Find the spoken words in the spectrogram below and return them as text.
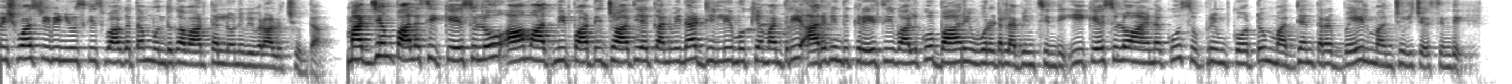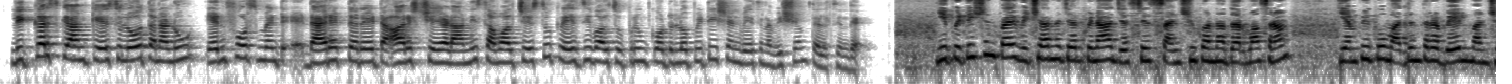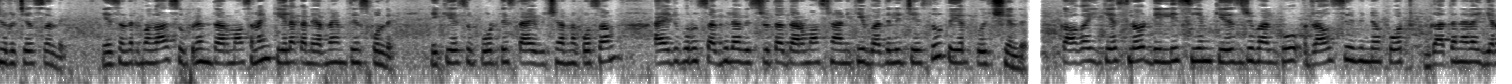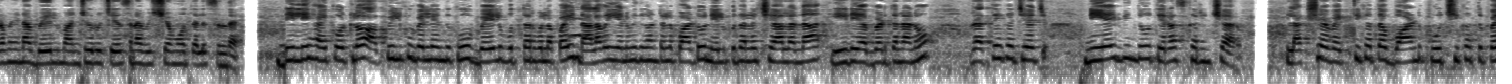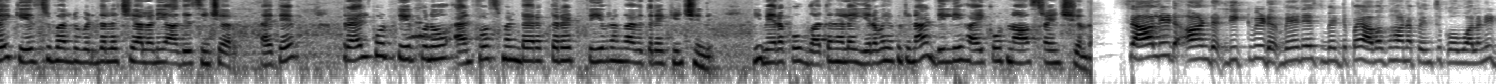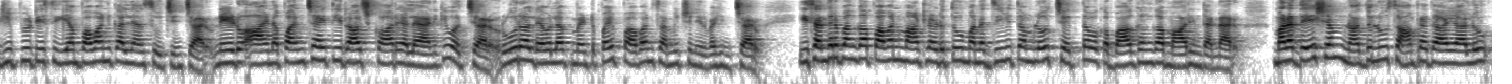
Vishwas TV న్యూస్కి స్వాగతం. ముందుగా వార్తల్లోని వివరాలు చూద్దాం. మద్యం పాలసీ కేసులో ఆమ్ ఆద్మీ పార్టీ జాతీయ కన్వీనర్ ఢిల్లీ ముఖ్యమంత్రి అరవింద్ కేజ్రీవాల్కు భారీ ఊరట లభించింది. ఈ కేసులో ఆయనకు సుప్రీంకోర్టు మధ్యంతర బెయిల్ మంజూరు చేసింది. లిక్కర్ స్కామ్ కేసులో తనను ఎన్ఫోర్స్మెంట్ డైరెక్టరేట్ అరెస్ట్ చేయడాన్ని సవాల్ చేస్తూ కేజ్రీవాల్ సుప్రీంకోర్టులో పిటిషన్ వేసిన విషయం తెలిసిందే. ఈ పిటిషన్పై విచారణ జరిపిన జస్టిస్ సంజీవ్ ఖన్నా ధర్మాసనం ఎంపీకు మధ్యంతర బెయిల్ మంజూరు చేసింది. ఈ సందర్భంగా సుప్రీం ధర్మాసనం కీలక నిర్ణయం తీసుకుంది. ఈ కేసు పూర్తి స్థాయి విచారణ కోసం ఐదుగురు సభ్యుల విస్తృత ధర్మాసనానికి బదిలీ చేస్తూ తీర్పు ఇచ్చింది. కాగా ఈ కేసులో ఢిల్లీ సీఎం కేజ్రీవాల్కు రౌస్ సివిన్య కోర్టు గత నెల ఇరవైన బెయిల్ మంజూరు చేసిన విషయమూ తెలిసిందే. ఢిల్లీ హైకోర్టులో అప్పీల్కు వెళ్ళేందుకు బెయిల్ ఉత్తర్వులపై నలభై ఎనిమిది గంటల పాటు నిలుపుదల చేయాలన్న ఈడీ అభ్యర్థనను ప్రత్యేక జడ్జ్ నియై బిందు తిరస్కరించారు. లక్ష్య వ్యక్తిగత బాండ్ పూచీకత్తుపై కేజ్రీవాల్ను విడుదల చేయాలని ఆదేశించారు. అయితే ట్రయల్ కోర్టు తీర్పును ఎన్ఫోర్స్మెంట్ డైరెక్టరేట్ తీవ్రంగా వ్యతిరేకించింది. ఈ మేరకు గత నెల ఇరవై ఒకటిన ఢిల్లీ హైకోర్టును ఆశ్రయించింది. సాలిడ్ అండ్ లిక్విడ్ మేనేజ్మెంట్పై అవగాహన పెంచుకోవాలని డిప్యూటీ సీఎం పవన్ కళ్యాణ్ సూచించారు. నేడు ఆయన పంచాయతీ రాజ్ కార్యాలయానికి వచ్చారు. రూరల్ డెవలప్మెంట్పై పవన్ సమీక్ష నిర్వహించారు. ఈ సందర్భంగా పవన్ మాట్లాడుతూ మన జీవితంలో చెత్త ఒక భాగంగా మారిందన్నారు. మన దేశం నదులు సాంప్రదాయాలు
